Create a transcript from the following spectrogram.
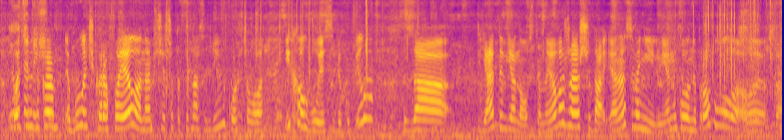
І от Потім це така булочка Рафаела, нам ще що-то 15 гривень коштувала. І халву я собі купила за 5,90. Ну я вважаю, що да. І вона з ваніллю. Я ніколи не пробувала, але да.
